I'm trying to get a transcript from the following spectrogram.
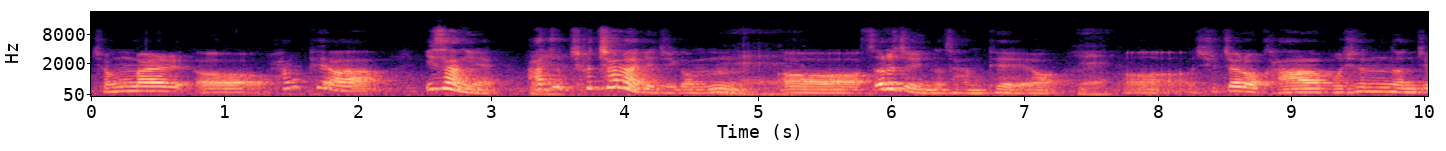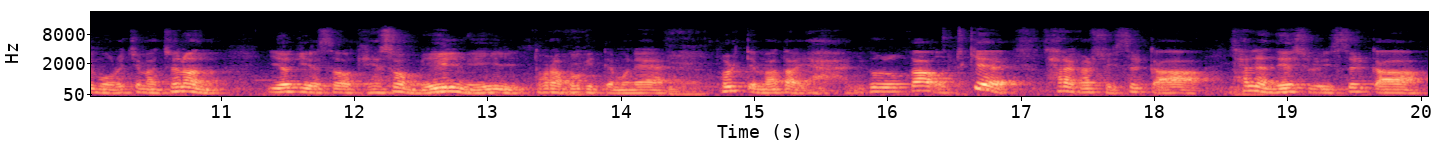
정말 어, 황폐화 이상의 아주 처참하게 지금 네. 어, 쓰러져 있는 상태예요. 예. 어, 실제로 가 보셨는지 모르지만 저는 여기에서 계속 매일매일 돌아보기 때문에 예. 볼 때마다 야 이거가 어떻게 살아갈 수 있을까 살려낼 수 있을까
